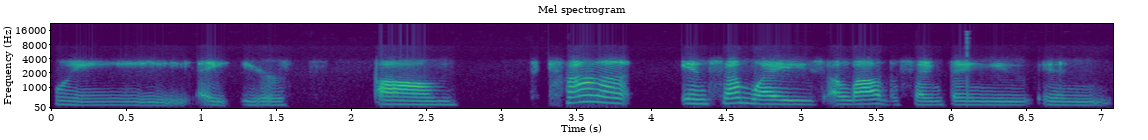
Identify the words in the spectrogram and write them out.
twenty eight years. Um, kind of in some ways a lot of the same thing. You in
